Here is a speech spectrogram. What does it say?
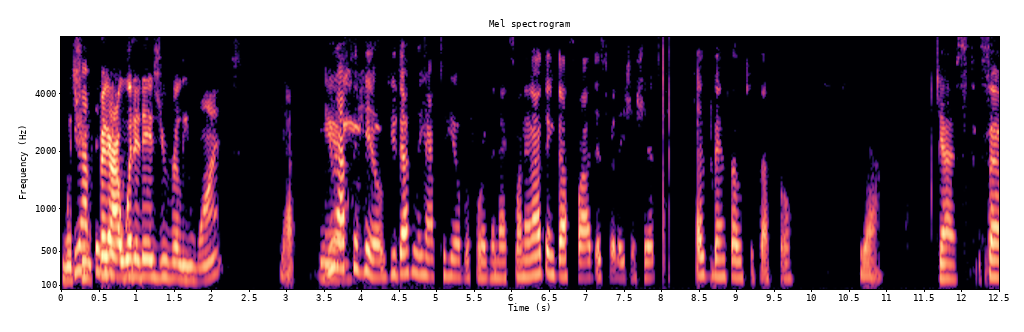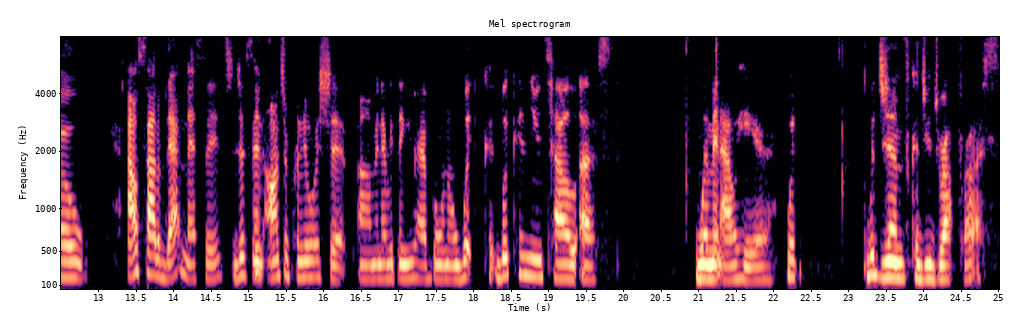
which you, you figure out what it is you really want. Yep. Yeah. You have to heal. You definitely have to heal before the next one, and I think that's why this relationship has been so successful. Yeah. Yes. So outside of that message, just in entrepreneurship um, and everything you have going on, what what can you tell us, women out here? What what gems could you drop for us?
